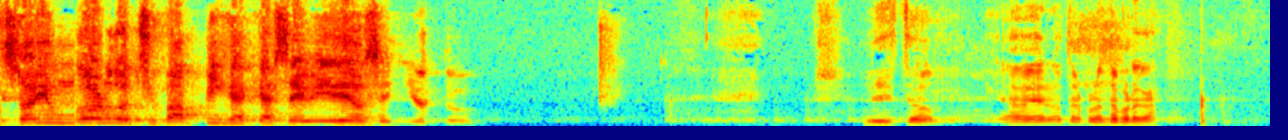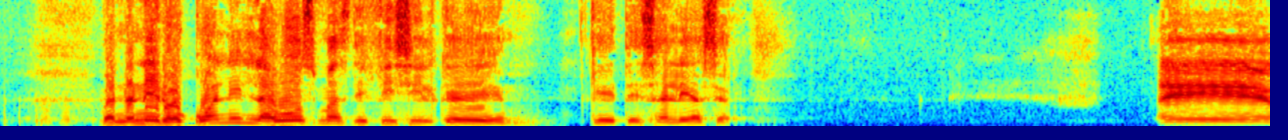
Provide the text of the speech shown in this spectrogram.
Soy un gordo chupapijas que hace videos en YouTube. Listo. A ver, otra pregunta por acá. Bananero, ¿cuál es la voz más difícil que, que te sale a hacer? Eh,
